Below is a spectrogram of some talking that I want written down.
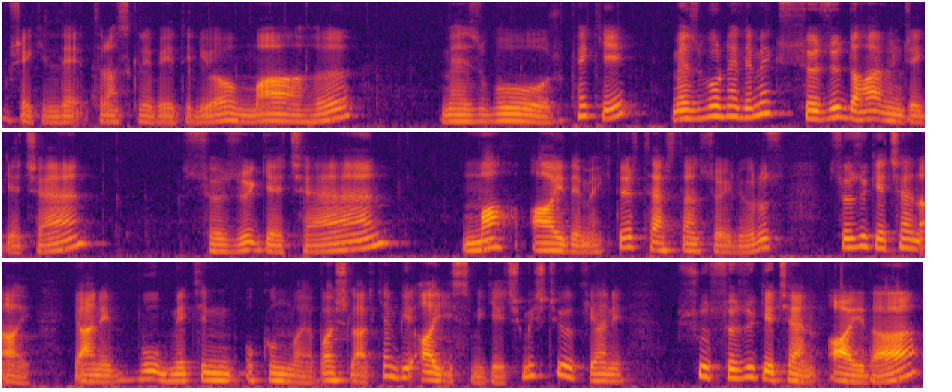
Bu şekilde transkribe ediliyor. Mahı mezbur. Peki mezbur ne demek? Sözü daha önce geçen, sözü geçen mah ay demektir. Tersten söylüyoruz. Sözü geçen ay. Yani bu metin okunmaya başlarken bir ay ismi geçmiş. Diyor ki yani şu sözü geçen ayda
